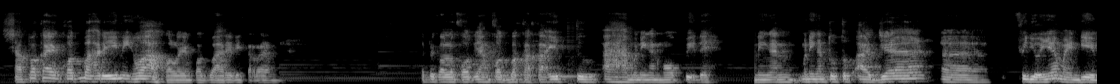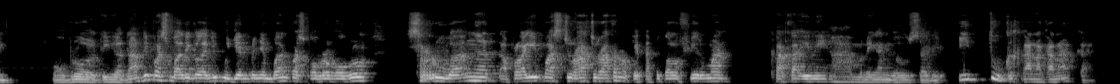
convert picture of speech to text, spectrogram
Siapakah yang khotbah hari ini? Wah, kalau yang khotbah hari ini keren. Tapi kalau yang khotbah kakak itu, ah mendingan ngopi deh. Mendingan mendingan tutup aja uh, videonya main game, ngobrol tinggal. Nanti pas balik lagi pujian penyembahan, pas ngobrol-ngobrol seru banget. Apalagi pas curhat-curhatan, oke. Tapi kalau firman kakak ini, ah mendingan gak usah deh. Itu kekanak-kanakan.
